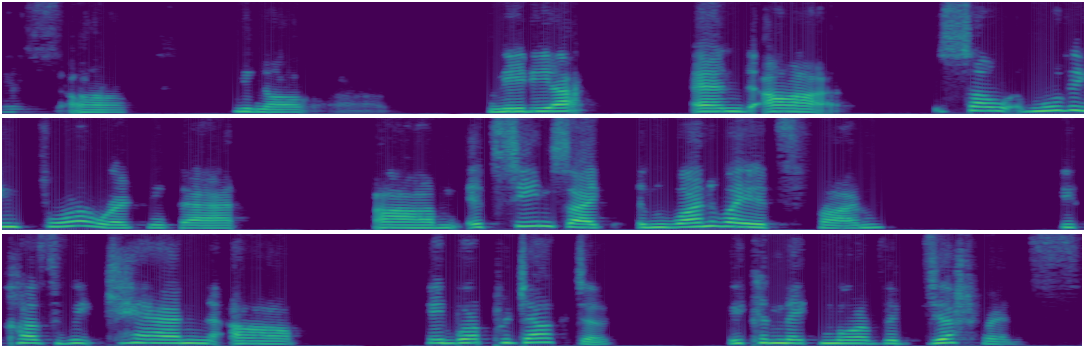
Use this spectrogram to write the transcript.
his, uh, you know, uh, media. And, uh, so moving forward with that, um, it seems like in one way it's fun because we can, uh, be more productive. We can make more of a difference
